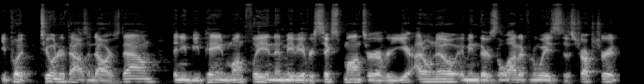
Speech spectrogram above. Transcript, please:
You put $200,000 down, then you'd be paying monthly and then maybe every six months or every year. I don't know. I mean, there's a lot of different ways to structure it.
